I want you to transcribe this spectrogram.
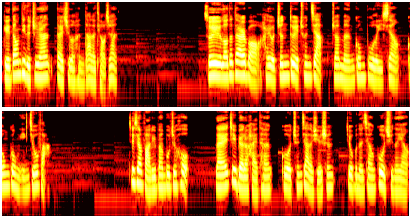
给当地的治安带去了很大的挑战。所以劳德代尔堡还有针对春假专门公布了一项公共饮酒法。这项法律颁布之后，来这边的海滩过春假的学生就不能像过去那样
